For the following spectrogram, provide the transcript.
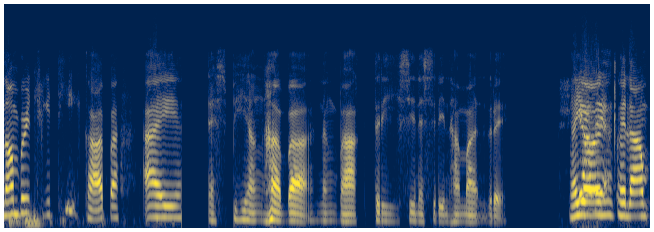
number 3 teacup ay SP ang haba ng back 3 si Nesrin Hamandre. Ngayon, yeah, kailangan,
